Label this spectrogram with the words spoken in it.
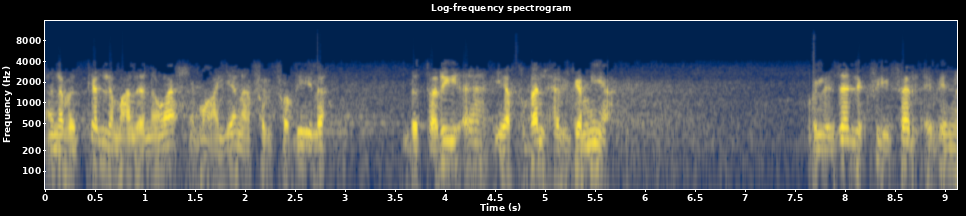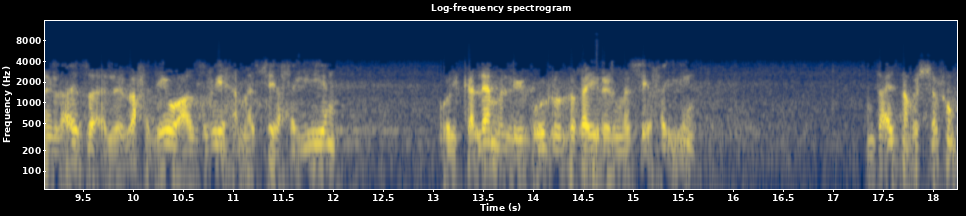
أنا بتكلم على نواحي معينة في الفضيلة بطريقة يقبلها الجميع. ولذلك في فرق بين العظة اللي الواحد يوعظ بيها مسيحيين والكلام اللي يقوله لغير المسيحيين. انت عايز نبشرهم؟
